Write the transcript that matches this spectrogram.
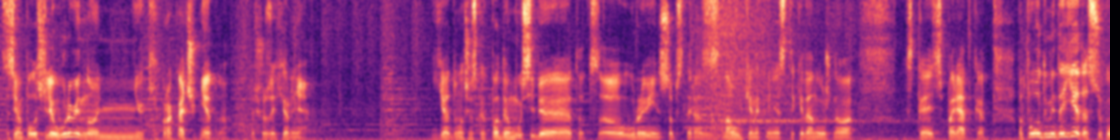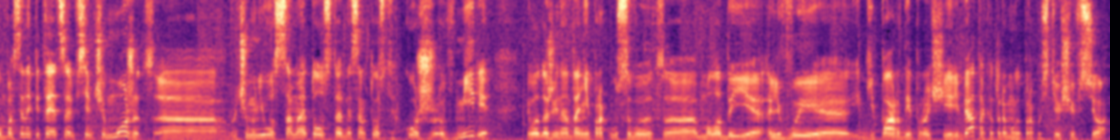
Кстати, мы получили уровень, но никаких прокачек нету. Это что за херня? Я думал, сейчас как подыму себе этот э, уровень, собственно, из науки, наконец-таки, до нужного, так сказать, порядка. По поводу медоеда, сука, он постоянно питается всем, чем может. Э, причем у него самая толстая, одна из самых толстых кож в мире. Его даже иногда не прокусывают э, молодые львы, гепарды и прочие ребята, которые могут прокусить вообще все.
